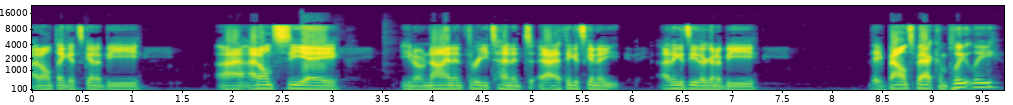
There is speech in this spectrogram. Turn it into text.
I don't think it's going to be. I, I don't see a, you know, nine and three, ten and. T- I think it's going to. I think it's either going to be. They bounce back completely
